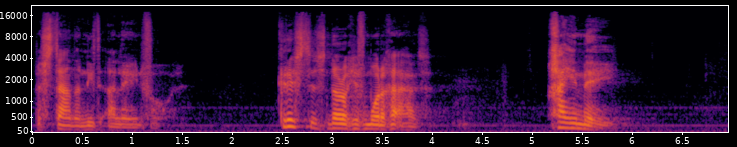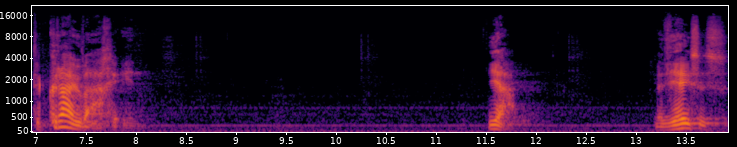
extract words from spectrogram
we staan er niet alleen voor. Christus nodig je vanmorgen uit. Ga je mee de kruiwagen in? Ja, met Jezus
